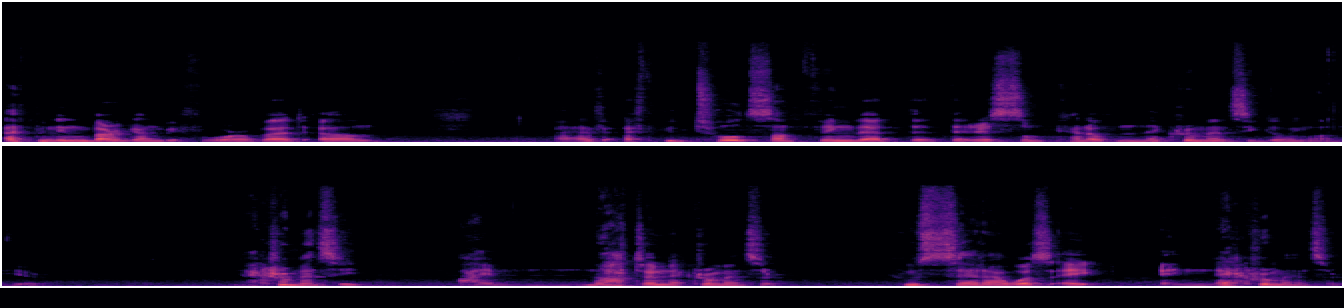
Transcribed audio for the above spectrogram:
I've been in Maar Gan before, but um, I've I've been told something that that there is some kind of necromancy going on here. Necromancy? I'm not a necromancer. Who said I was a a necromancer?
